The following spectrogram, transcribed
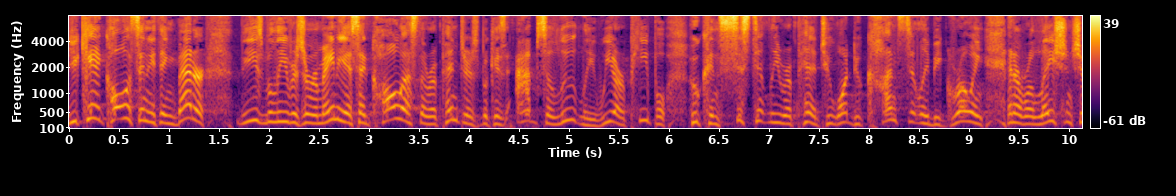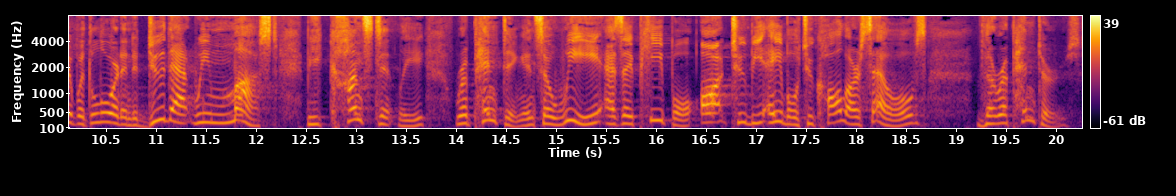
You can't call us anything better. These believers in Romania said, Call us the repenters because absolutely we are people who consistently repent, who want to constantly be growing in a relationship with the Lord. And to do that, we must be constantly repenting. And so we as a people ought to be able to call ourselves the repenters.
